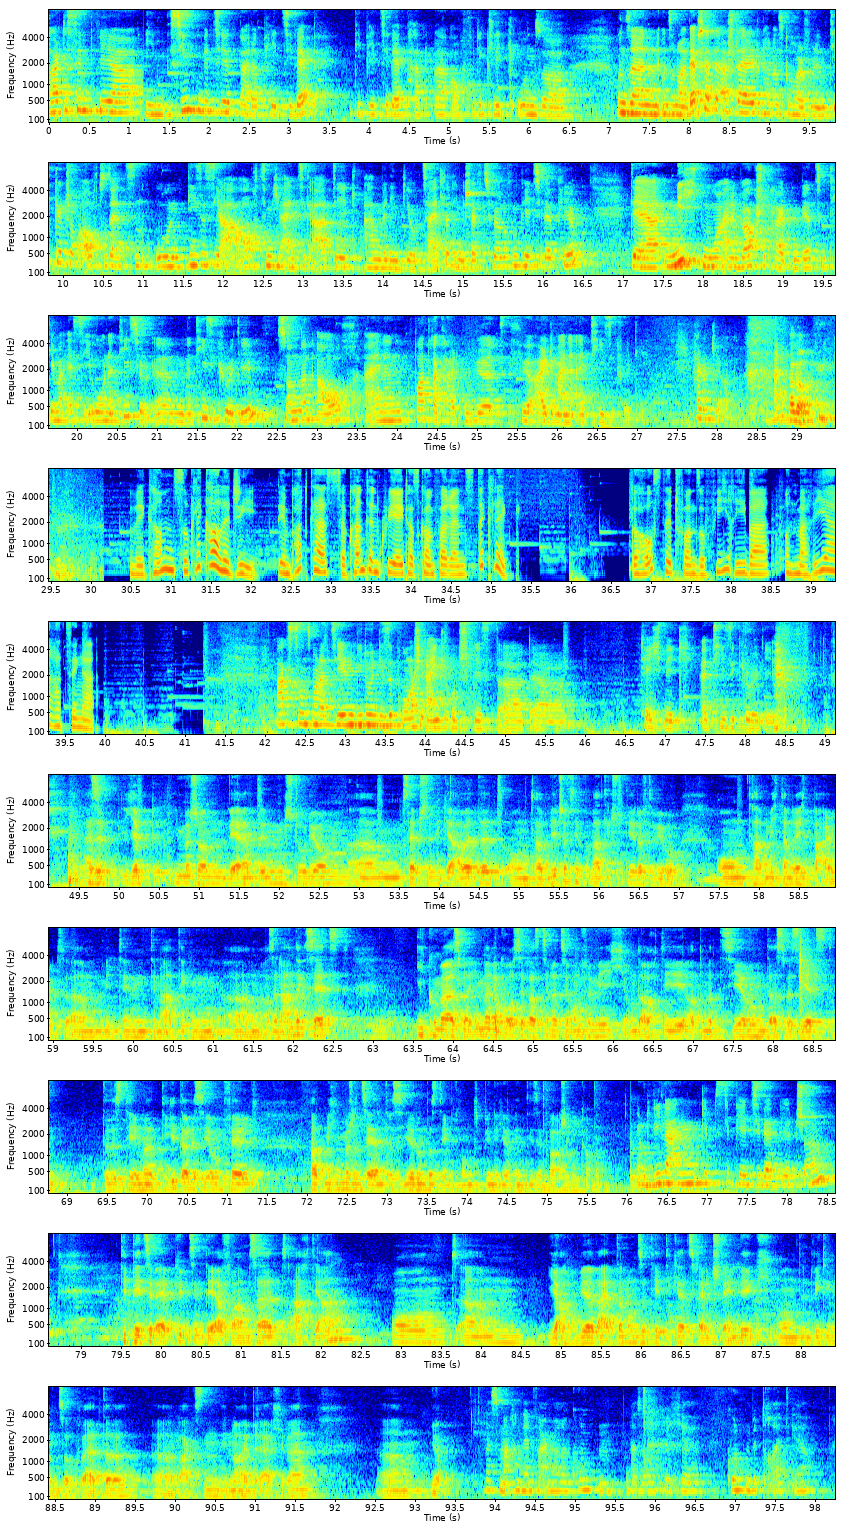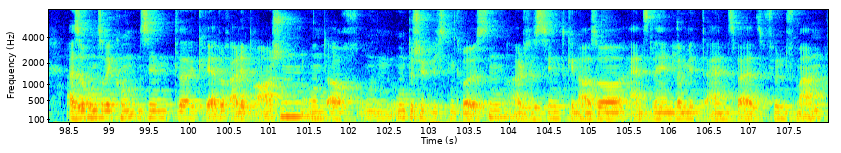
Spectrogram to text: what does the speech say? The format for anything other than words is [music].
heute sind wir im siebten Bezirk bei der PC Web. Die PC Web hat äh, auch für die Klick unser, unseren, unsere neue Webseite erstellt und hat uns geholfen, einen Ticketshop aufzusetzen. Und dieses Jahr auch ziemlich einzigartig haben wir den Georg Zeitler, den Geschäftsführer von PC Web hier der nicht nur einen Workshop halten wird zum Thema SEO und IT-Security, ähm, sondern auch einen Vortrag halten wird für allgemeine IT-Security. Hallo Georg. Hallo. Hallo. [laughs] Willkommen zu Clickology, dem Podcast zur Content Creators Konferenz The Click. Gehostet von Sophie Rieber und Maria Ratzinger. Magst du uns mal erzählen, wie du in diese Branche reingerutscht bist, äh, der Technik, IT-Security? Also ich habe immer schon während dem Studium ähm, selbstständig gearbeitet und habe Wirtschaftsinformatik studiert auf der WU und habe mich dann recht bald ähm, mit den Thematiken ähm, auseinandergesetzt. E-Commerce war immer eine große Faszination für mich und auch die Automatisierung das, was jetzt unter das Thema Digitalisierung fällt, hat mich immer schon sehr interessiert und aus dem Grund bin ich auch in diese Branche gekommen. Und wie lange gibt es die PC Web jetzt schon? Die PC Web gibt es in der Form seit acht Jahren und ähm, ja, wir erweitern unser Tätigkeitsfeld ständig und entwickeln uns auch weiter, äh, wachsen in neue Bereiche rein. Ähm, ja. Was machen denn vor allem eure Kunden? Also welche Kunden betreut ihr? Also unsere Kunden sind äh, quer durch alle Branchen und auch in unterschiedlichsten Größen. Also es sind genauso Einzelhändler mit 1, 2, 5 Mann,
